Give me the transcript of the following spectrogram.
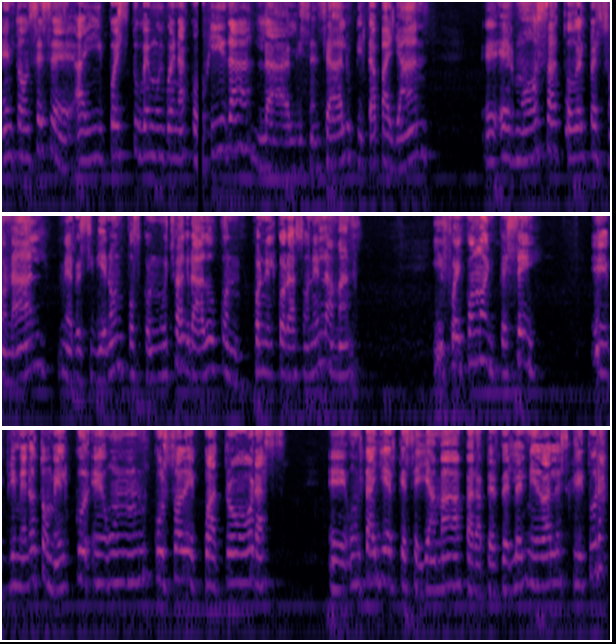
Entonces eh, ahí pues tuve muy buena acogida, la licenciada Lupita Payán, eh, hermosa, todo el personal, me recibieron pues con mucho agrado, con, con el corazón en la mano. Y fue como empecé. Eh, primero tomé eh, un curso de cuatro horas, eh, un taller que se llama Para perderle el miedo a la escritura,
